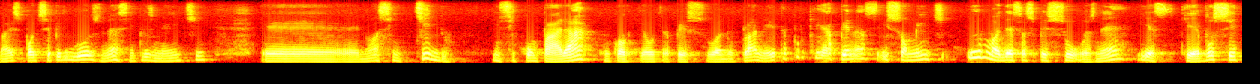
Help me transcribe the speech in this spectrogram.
Mas pode ser perigoso, né? simplesmente é, não há sentido em se comparar com qualquer outra pessoa no planeta, porque é apenas e somente uma dessas pessoas, né? que é você.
